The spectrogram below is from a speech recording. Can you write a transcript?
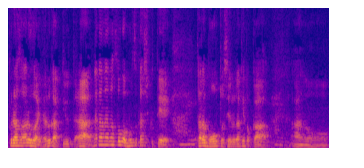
プラスアルファになるかって言ったらなかなかそこは難しくてはい。ただぼーっとしてるだけとかはい。あの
